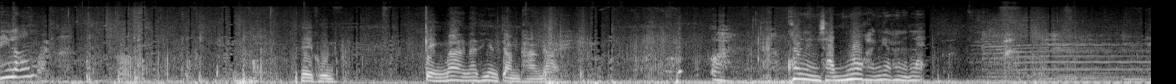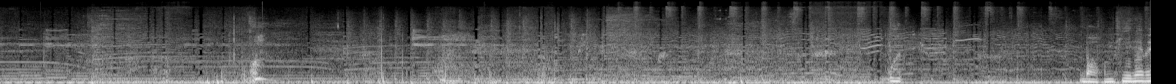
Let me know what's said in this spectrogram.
นี่ล้ม นี่คุณเก่งมากนะที่ยังจำทางได้ คนอย่างฉันโง่ครั้งเดียวเท่านั้นแหละ บอกผมทีได้ไหม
